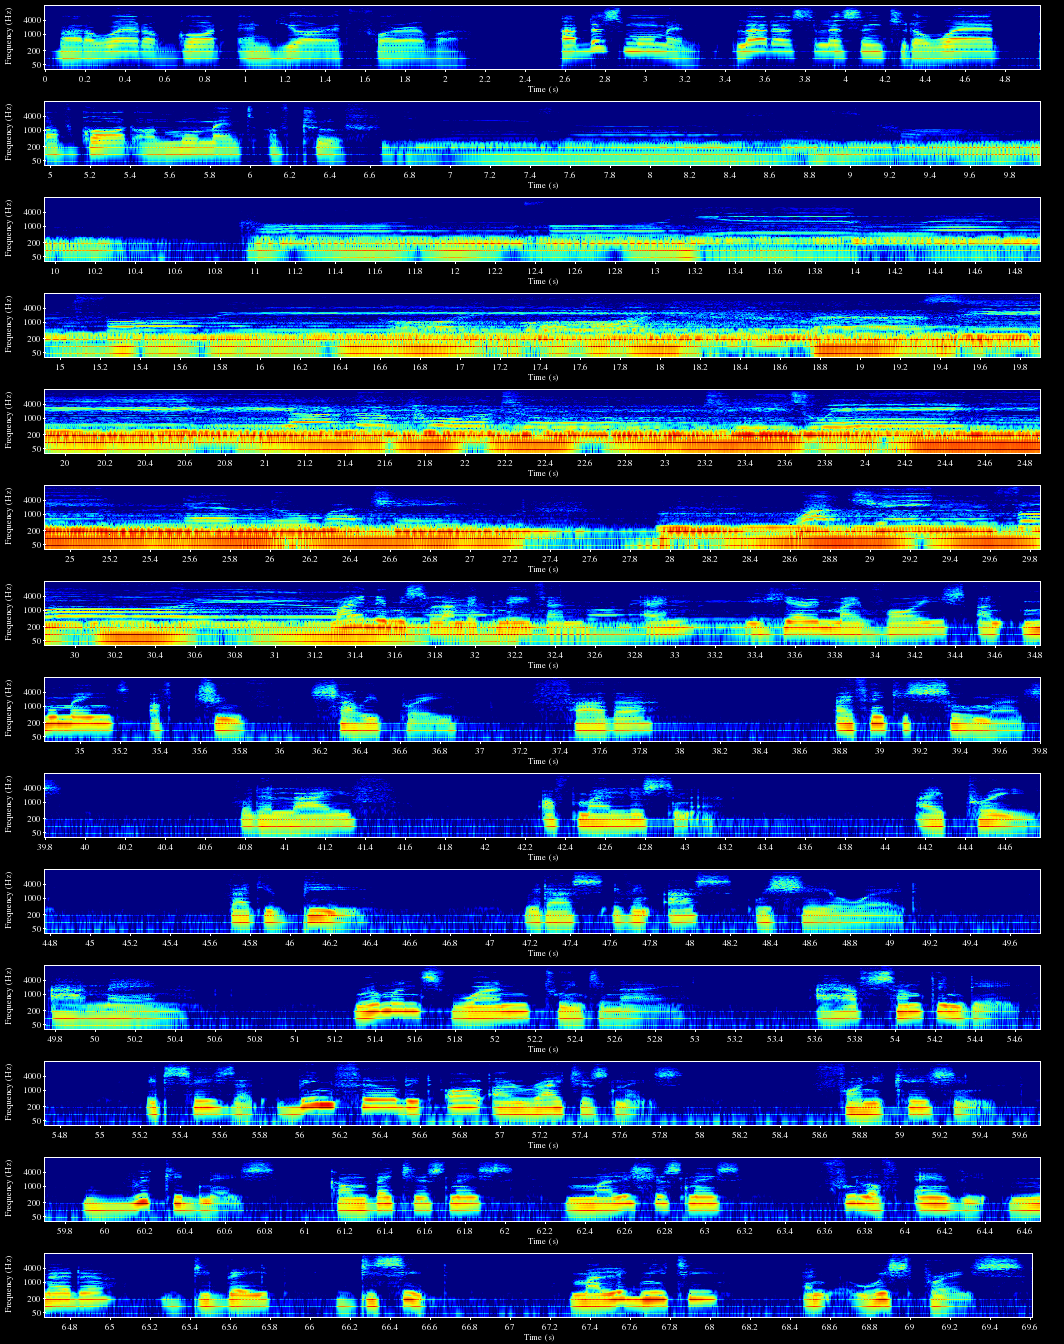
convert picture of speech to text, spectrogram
but the word of God endureth forever. At this moment, let us listen to the word of God on Moment of Truth. Jesus is calling, calling for you and for me. Calling for you and See on the portals, he's waiting and watching, watching for you. My name is Lambert Nathan, and you're hearing my voice on Moment of Truth. Shall we pray? Father, I thank you so much for the life of my listener. I pray that you be with us even as we share your word. Amen. Romans 1:29. I have something there. It says that being filled with all unrighteousness, fornication, wickedness, covetousness, maliciousness, full of envy, murder, debate, deceit, malignity, and whisperers.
